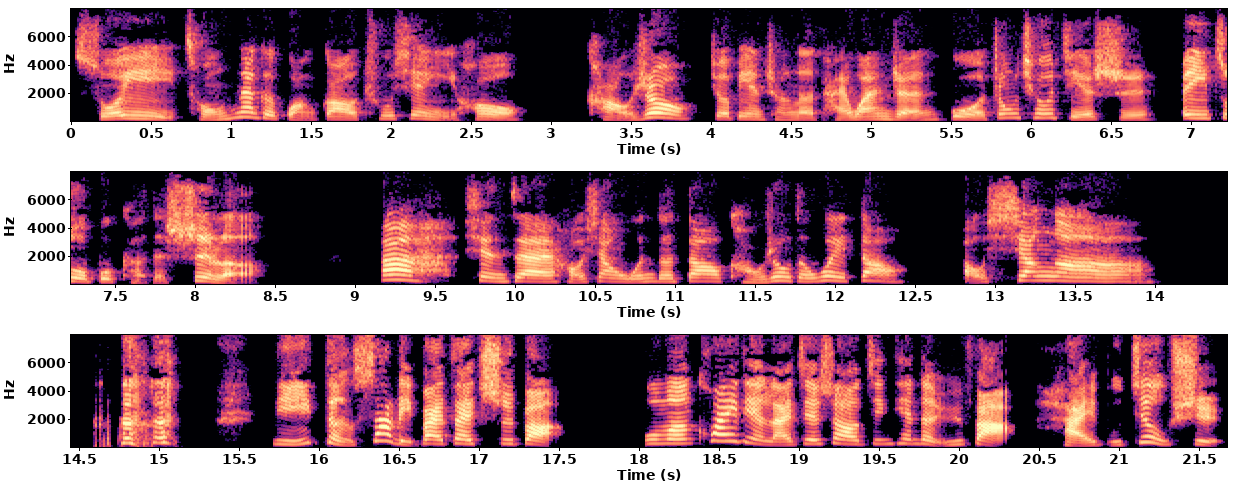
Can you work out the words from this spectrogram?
所以从那个广告出现以后，烤肉就变成了台湾人过中秋节时非做不可的事了。啊，现在好像闻得到烤肉的味道，好香啊！你等下礼拜再吃吧。我们快一点来介绍今天的语法，还不就是？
